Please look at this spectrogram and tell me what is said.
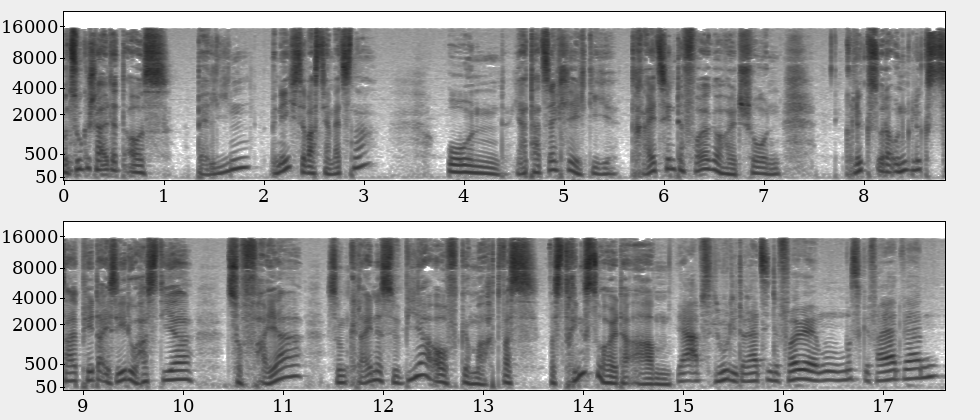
Und zugeschaltet aus Berlin bin ich, Sebastian Metzner. Und ja, tatsächlich, die 13. Folge heute schon. Glücks- oder Unglückszahl. Peter, ich sehe, du hast dir zur Feier so ein kleines Bier aufgemacht. Was, was trinkst du heute Abend? Ja, absolut. Die 13. Folge muss gefeiert werden.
